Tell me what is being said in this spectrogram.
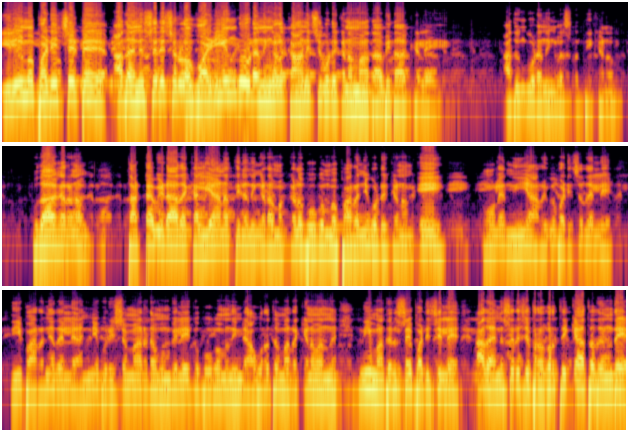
ഇൽമ പഠിച്ചിട്ട് അതനുസരിച്ചുള്ള വഴിയും കൂടെ നിങ്ങൾ കാണിച്ചു കൊടുക്കണം മാതാപിതാക്കളെ. അതും കൂടെ നിങ്ങൾ ശ്രദ്ധിക്കണം. ഉദാഹരണം തട്ടവിടാതെ കല്യാണത്തിന് നിങ്ങളുടെ മക്കൾ പോകുമ്പോൾ പറഞ്ഞു കൊടുക്കണം. ഏയ് മോളെ നീ അറിവ് പഠിച്ചതല്ലേ? നീ പറഞ്ഞതല്ലേ? അന്യ പുരുഷന്മാരുടെ മുമ്പിലേക്ക് പോകുമ്പോൾ നിന്റെ ഔറത്ത് മറയ്ക്കണമെന്ന്. നീ മദ്രസയെ പഠിച്ചില്ലേ? അതനുസരിച്ച് പ്രവർത്തിക്കാത്തത് എന്തേ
